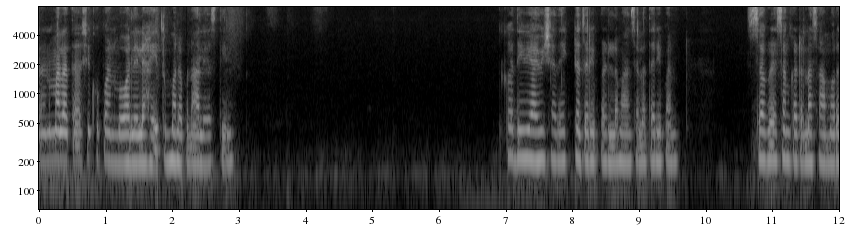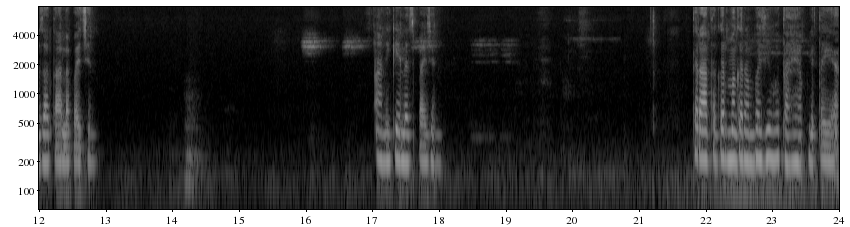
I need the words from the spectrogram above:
कारण मला तर असे खूप अनुभव आलेले आहे तुम्हाला पण आले असतील. कधी आयुष्यात एकटं जरी पडलं माणसाला तरी पण सगळ्या संकटांना सामोरं जाता आलं पाहिजे. आणि केलंच पाहिजे. तर आता गरमागरम भजी होत आहे आपली तयार.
